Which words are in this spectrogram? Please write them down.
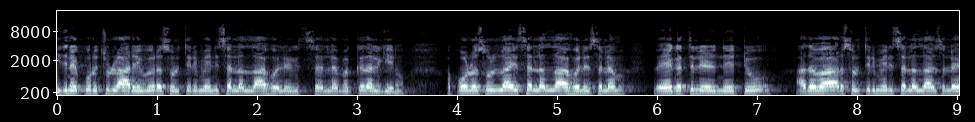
ഇതിനെക്കുറിച്ചുള്ള അറിവ് റസൂൽ തിരുമേനി സല്ലാഹു അലൈഹി സ്വലമക്ക് നൽകിയിരുന്നു. അപ്പോൾ റസൂല്ലായി സല്ലാഹു അലൈഹി സ്വലം വേഗത്തിൽ എഴുന്നേറ്റു. അഥവാ റസൂൽ തിരുമേനി സല്ലാഹു വസ്ലം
